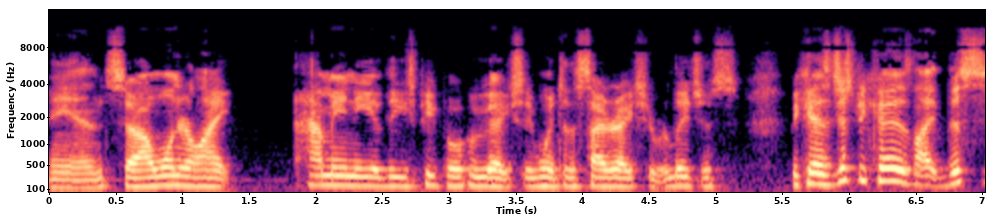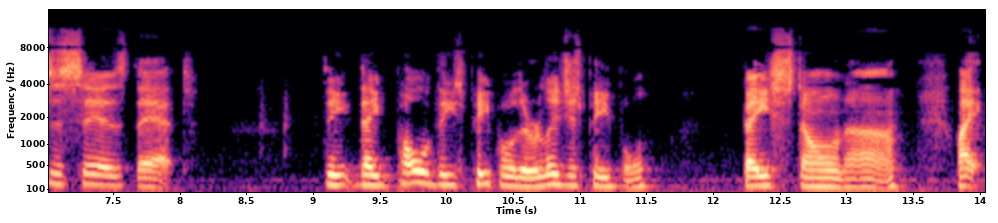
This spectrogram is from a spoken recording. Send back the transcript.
And so I wonder, like, how many of these people who actually went to the site are actually religious? Because just because, like, this is, says that the, they polled these people, the religious people, based on, uh, like,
